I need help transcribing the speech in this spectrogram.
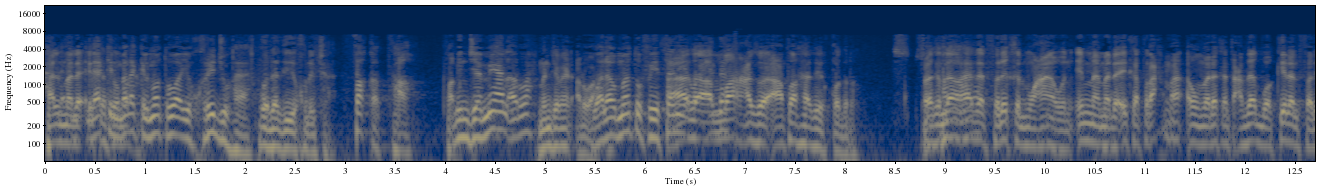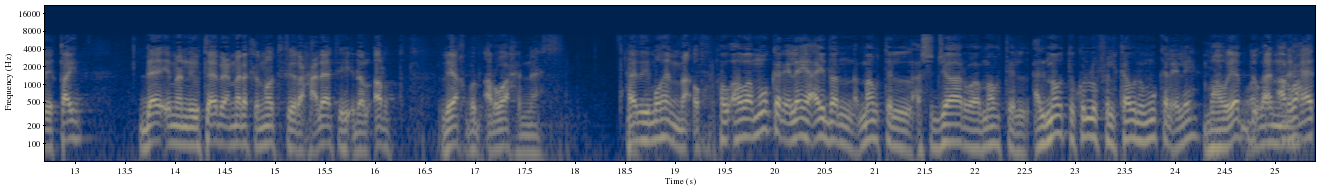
هل ملائكة لكن؟ ملك الموت هو يخرجها. هو الذي يخرجها. فقط. ها. فقط. من جميع الأرواح من جميع الأرواح ولو ماتوا في ثانية هذا الله عز وجل أعطاه هذه القدرة سبحان ولكن له. هذا الفريق المعاون إما ملائكة رحمة أو ملائكة عذاب وكلا الفريقين دائما يتابع ملك الموت في رحلاته إلى الأرض ليقبض أرواح الناس هذه مهمة أخرى. هو هو موكل إليه أيضا موت الأشجار وموت ال- الموت كله في الكون موكل إليه؟ ما هو يبدو الأرواح هذه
